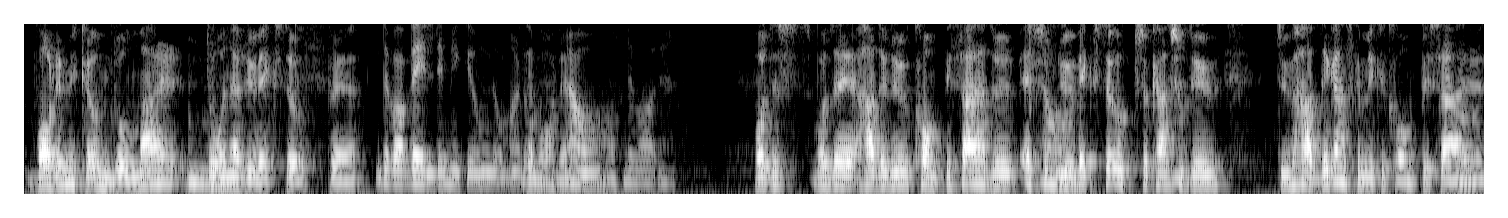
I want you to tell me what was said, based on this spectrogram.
Var det mycket ungdomar Mm. då när du växte upp? Det var väldigt mycket ungdomar då. Det var det, Ja, ja. det var det. Var det, var det, hade du kompisar? Hade du, eftersom Ja. du växte upp så kanske du, du hade ganska mycket kompisar. Ja.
